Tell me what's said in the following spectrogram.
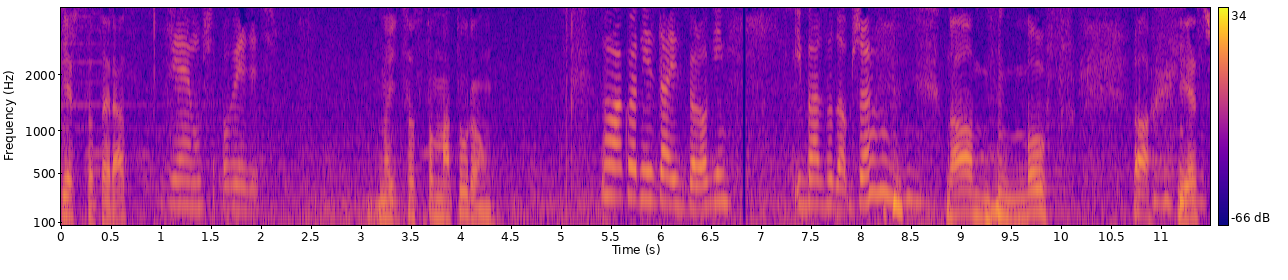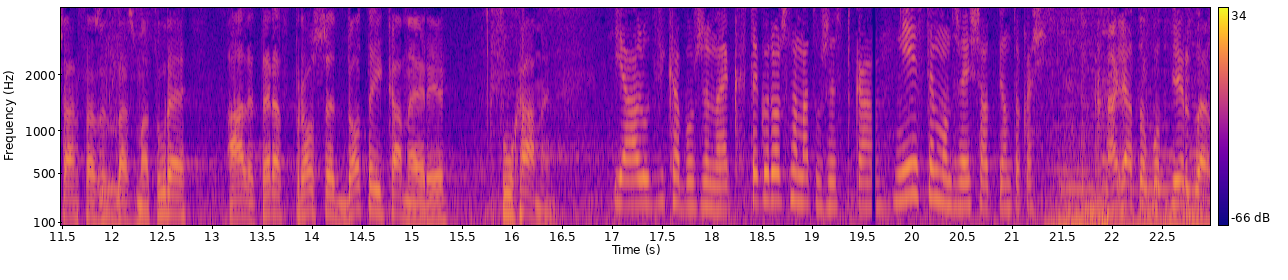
Wiesz co teraz? wiem, muszę powiedzieć. No i co z tą maturą? No akurat nie zdaję z biologii i bardzo dobrze. No, mów. Och, jest szansa, że zdasz maturę, ale teraz proszę do tej kamery. Słuchamy. Ja, Ludwika Bożymek, tegoroczna maturzystka. Nie jestem mądrzejsza od piątoklasisty. A ja to potwierdzam.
